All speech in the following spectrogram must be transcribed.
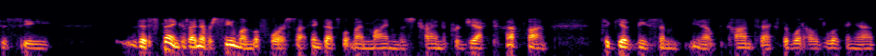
to see this thing because I'd never seen one before. So I think that's what my mind was trying to project on to give me some you know context of what I was looking at.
